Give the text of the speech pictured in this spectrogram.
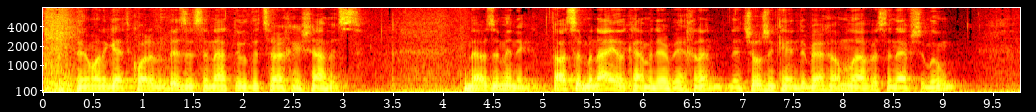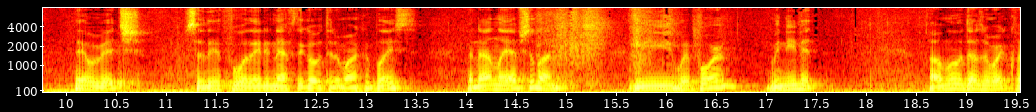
they didn't want to get caught up in business and not do the Tzarchei Shabbos. And that was the minig. Also, Benayel came to Bechanan. The children came to Bechanan, Amlavas and Avshalom. They were rich, so therefore they didn't have to go to the marketplace. But now Avshalom, we were poor. We need it. Amu doesn't work. They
